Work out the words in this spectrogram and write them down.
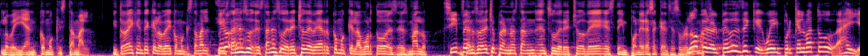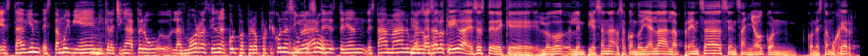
lo veían como que está mal. Y todavía hay gente que lo ve como que está mal. y están, en su, están en su derecho de ver como que el aborto es, malo. Sí, pero... Están en su derecho, pero no están en su derecho de este, imponer esa creencia sobre los No, pero el pedo es de que, güey, porque el vato... Ay, está bien, está muy bien y que la chingada... Pero uh, las morras tienen la culpa. Pero ¿por qué con las señoras tenían... Estaba mal, güey? o sea, lo que iba es este de que luego le empiezan a... O sea, cuando ya la, la prensa se ensañó con, con esta mujer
